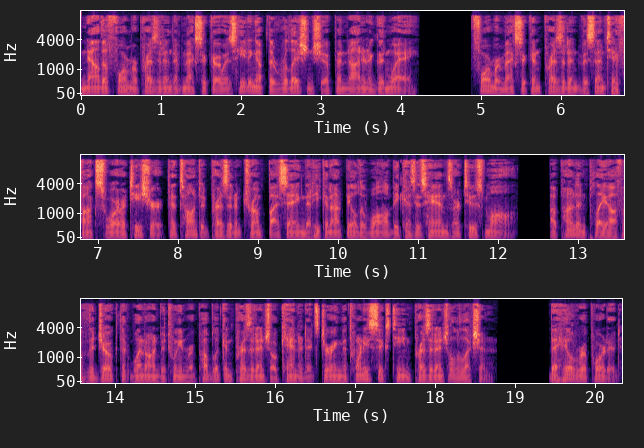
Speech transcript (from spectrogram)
now the former president of Mexico is heating up the relationship and not in a good way. Former Mexican President Vicente Fox wore a t-shirt that taunted President Trump by saying that he cannot build a wall because his hands are too small. A pun and playoff of the joke that went on between Republican presidential candidates during the 2016 presidential election. The Hill reported.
